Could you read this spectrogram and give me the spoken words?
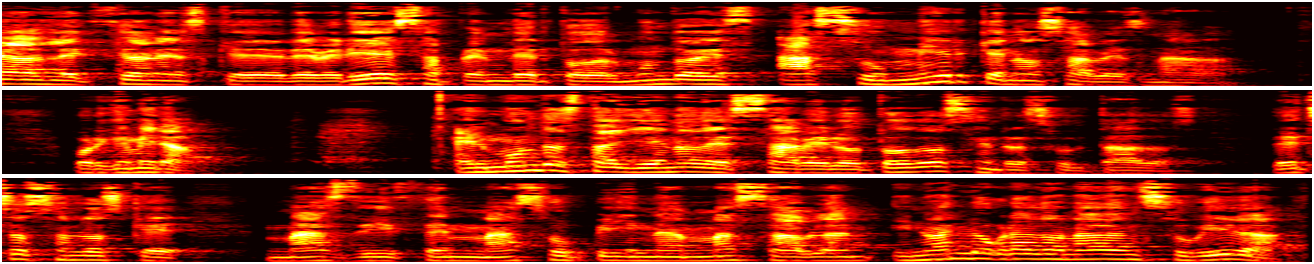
Una de las lecciones que deberíais aprender todo el mundo es asumir que no sabes nada. Porque mira, el mundo está lleno de todo sin resultados. De hecho, son los que más dicen, más opinan, más hablan y no han logrado nada en su vida.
